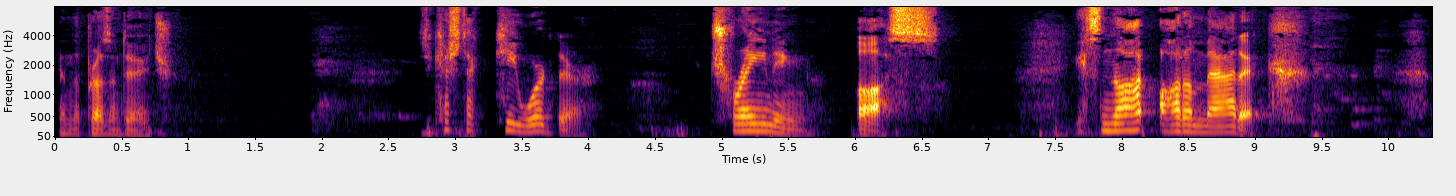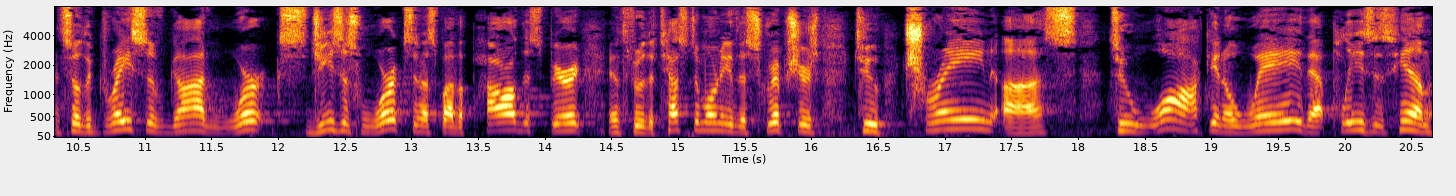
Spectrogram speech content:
in the present age. Did you catch that key word there? Training us. It's not automatic. And so the grace of God works. Jesus works in us by the power of the Spirit and through the testimony of the Scriptures to train us to walk in a way that pleases Him.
